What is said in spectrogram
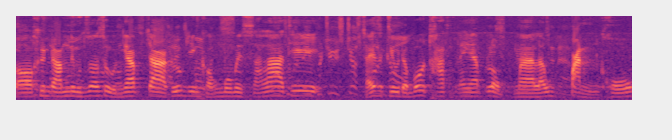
ก็ขึ้นนำหนึ่งต่อศูนย์ครับ จากลูกยิงของโมเมนซาร่าที่ใช้สกิลดับเบิลทัชนะครับ หลบมาแล้วปั่นโค้ง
